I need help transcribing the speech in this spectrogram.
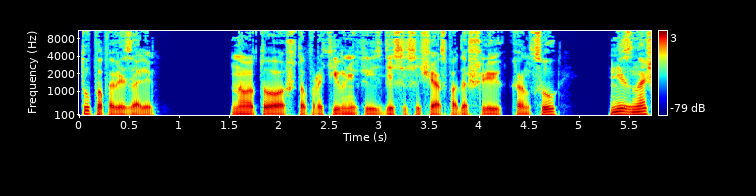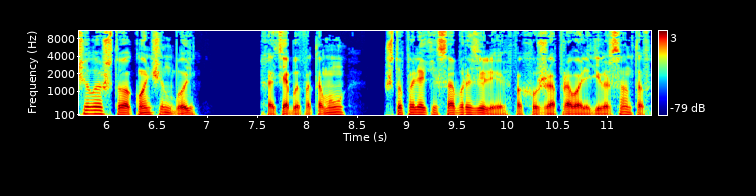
тупо повязали. Но то, что противники здесь и сейчас подошли к концу, не значило, что окончен бой. Хотя бы потому, что поляки сообразили, похоже, о провале диверсантов,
